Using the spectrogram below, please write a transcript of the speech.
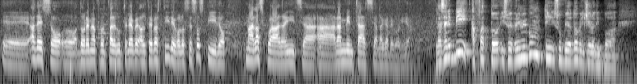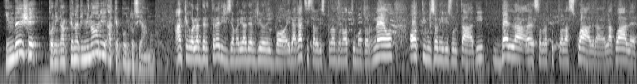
Eh, adesso eh, dovremo affrontare tutte le altre partite con lo stesso spirito, ma la squadra inizia ad ambientarsi alla categoria. La Serie B ha fatto i suoi primi punti subito dopo il giro di Boa, invece con i campionati minori a che punto siamo? Anche con l'Under 13 siamo arrivati al giro dei boy, i ragazzi stanno disputando un ottimo torneo, ottimi sono i risultati, bella eh, soprattutto la squadra, la quale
